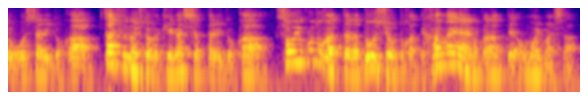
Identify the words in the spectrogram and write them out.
汚したりとか、スタッフの人が怪我しちゃったりとか、そういうことがあったらどうしようとかって考えないのかなって思いました。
